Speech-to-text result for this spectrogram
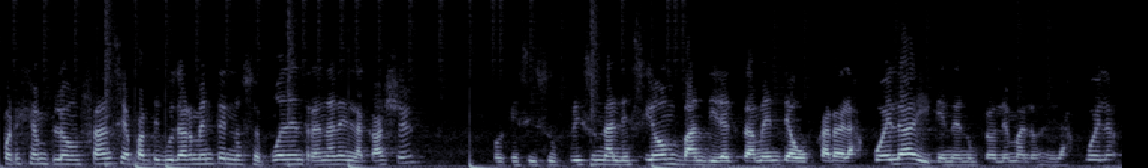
Por ejemplo, en Francia particularmente no se puede entrenar en la calle, porque si sufrís una lesión van directamente a buscar a la escuela y tienen un problema los de la escuela.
